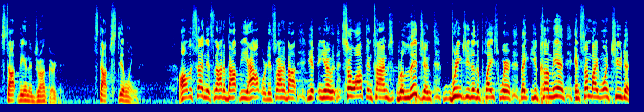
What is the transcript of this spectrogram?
stop being a drunkard, stop stealing. All of a sudden, it's not about the outward. It's not about, you, you know, so oftentimes religion brings you to the place where they, you come in and somebody wants you to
